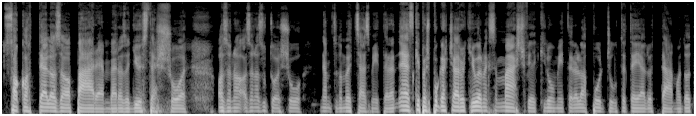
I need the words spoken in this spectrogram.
szakadt el az a pár ember, az a győztes sor, azon, a, azon az utolsó, nem tudom, 500 méteren. Ehhez képest Pogacsár, hogyha jól emlékszem, másfél kilométerrel a Poggio teteje előtt támadott.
